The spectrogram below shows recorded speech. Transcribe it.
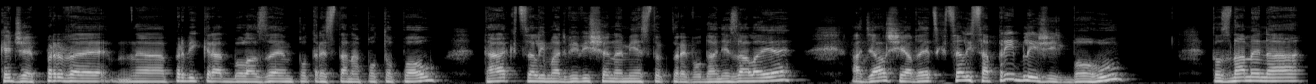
keďže prvé, prvýkrát bola zem potrestaná potopou, tak chceli mať vyvyšené miesto, ktoré voda nezaleje. A ďalšia vec, chceli sa priblížiť k Bohu, to znamená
